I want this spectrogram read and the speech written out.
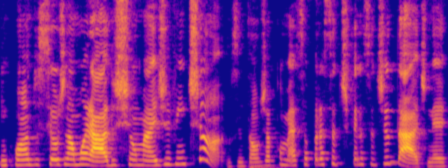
enquanto seus namorados tinham mais de 20 anos. Então já começa por essa diferença de idade, né?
